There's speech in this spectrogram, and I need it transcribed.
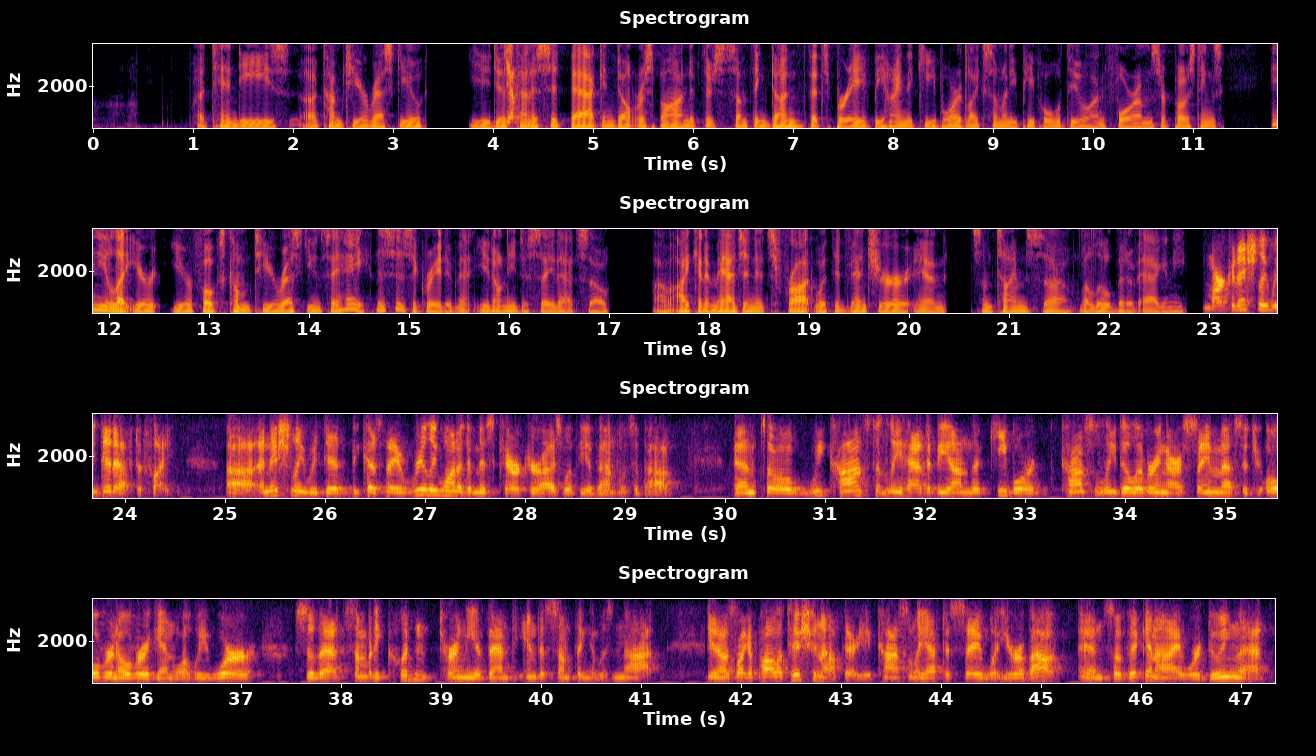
attendees uh, come to your rescue. You just Yep. kind of sit back and don't respond if there's something done that's brave behind the keyboard, like so many people will do on forums or postings. And you let your, your folks come to your rescue and say, hey, this is a great event. You don't need to say that. So um, I can imagine it's fraught with adventure and sometimes uh, a little bit of agony. Mark, initially we did have to fight. Uh, initially we did because they really wanted to mischaracterize what the event was about. And so we constantly had to be on the keyboard, constantly delivering our same message over and over again, what we were, so that somebody couldn't turn the event into something it was not. You know, it's like a politician out there. You constantly have to say what you're about. And so Vic and I were doing that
